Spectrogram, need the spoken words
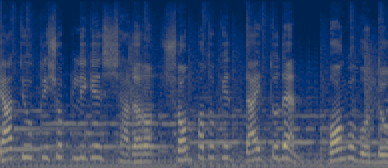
জাতীয় কৃষক লীগের সাধারণ সম্পাদকের দায়িত্ব দেন বঙ্গবন্ধু।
